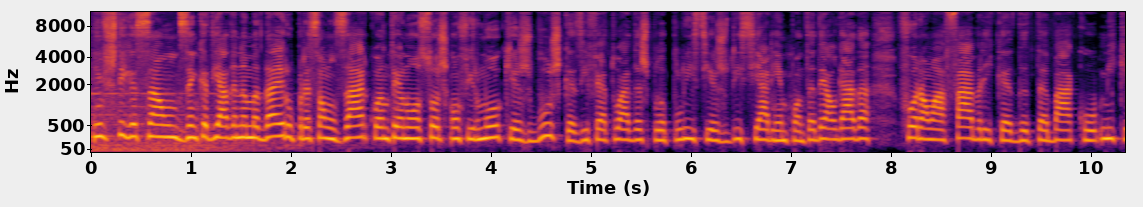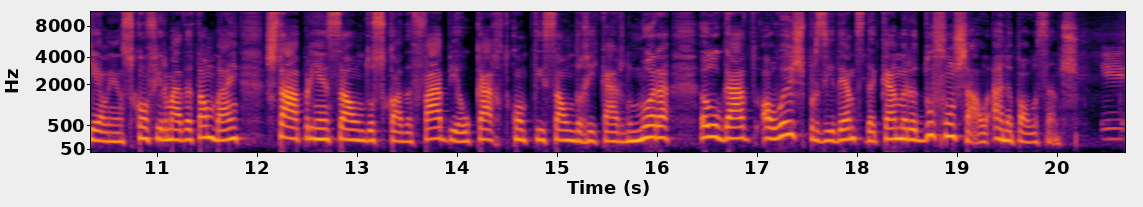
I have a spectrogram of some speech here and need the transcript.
Investigação desencadeada na Madeira, Operação Zarco, Anteno Açores confirmou que as buscas efetuadas pela Polícia Judiciária em Ponta Delgada foram à fábrica de tabaco Miquelense. Confirmada também está a apreensão do Skoda Fábia, o carro de competição de Ricardo Moura, alugado ao ex-presidente da Câmara do Funchal, Ana Paula Santos. É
